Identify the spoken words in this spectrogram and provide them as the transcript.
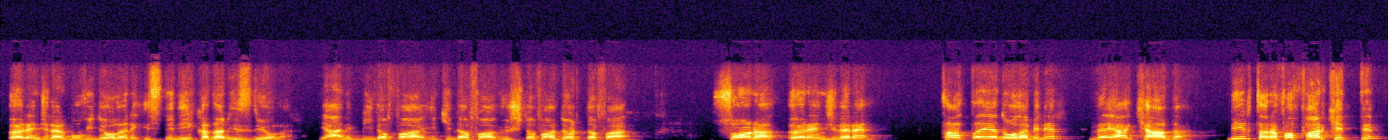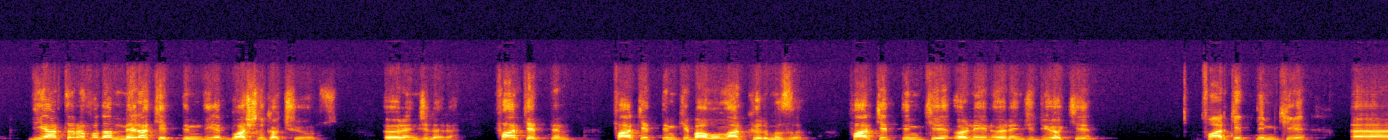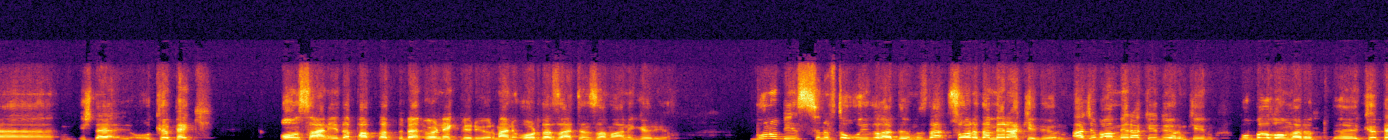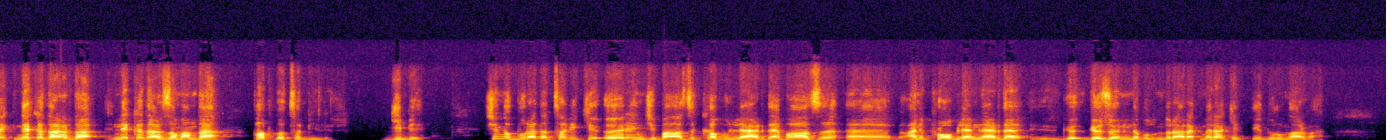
Öğrenciler bu videoları istediği kadar izliyorlar. Yani bir defa, iki defa, üç defa, dört defa. Sonra öğrencilere tahtaya da olabilir veya kağıda. Bir tarafa fark ettim, diğer tarafa da merak ettim diye başlık açıyoruz öğrencilere. Fark ettim, fark ettim ki balonlar kırmızı. Fark ettim ki örneğin öğrenci diyor ki fark ettim ki işte o köpek 10 saniyede patlattı. Ben örnek veriyorum. Hani orada zaten zamanı görüyor. Bunu biz sınıfta uyguladığımızda sonra da merak ediyorum. Acaba merak ediyorum ki bu balonları e, köpek ne kadar da ne kadar zamanda patlatabilir gibi. Şimdi burada tabii ki öğrenci bazı kabullerde, bazı e, hani problemlerde gö- göz önünde bulundurarak merak ettiği durumlar var.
